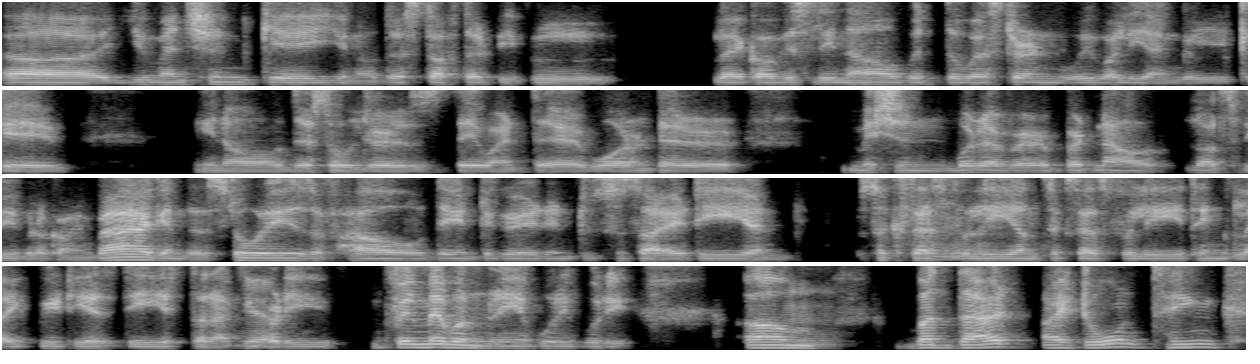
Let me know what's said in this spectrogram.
uh, you mentioned ke, you know, the stuff that people like obviously now with the Western Wali angle ke, you know, their soldiers, they went there, war on terror mission, whatever. But now lots of people are coming back and the stories of how they integrate into society and successfully, mm-hmm. unsuccessfully, things like PTSD, is तरह की yeah. बड़ी फिल्में बन रही हैं पूरी पूरी. Um, mm-hmm. But that I don't think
